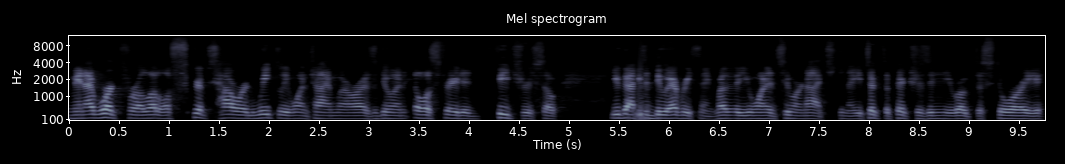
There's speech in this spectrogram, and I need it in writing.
I mean, I worked for a little Scripps Howard Weekly one time where I was doing illustrated features. So you got to do everything, whether you wanted to or not. You know, you took the pictures and you wrote the story.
